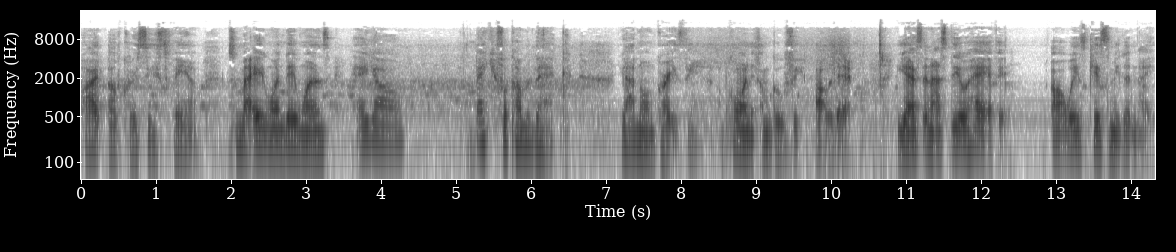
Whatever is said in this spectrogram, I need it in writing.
part of Chrissy's fam. To my A1 Day ones, hey y'all. Thank you for coming back. Y'all know I'm crazy. I'm corny, I'm goofy, all of that. Yes, and I still have it. Always kiss me goodnight.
